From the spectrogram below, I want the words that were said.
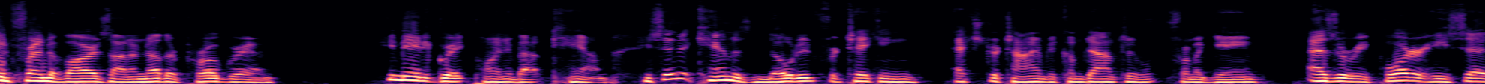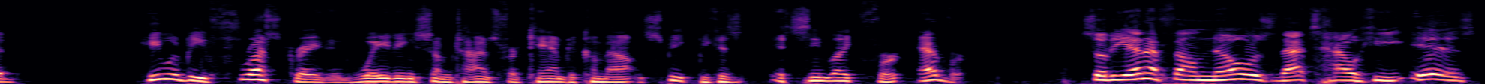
Good friend of ours on another program, he made a great point about Cam. He said that Cam is noted for taking extra time to come down to from a game. As a reporter, he said he would be frustrated waiting sometimes for Cam to come out and speak because it seemed like forever. So the NFL knows that's how he is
